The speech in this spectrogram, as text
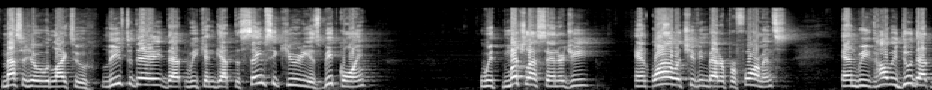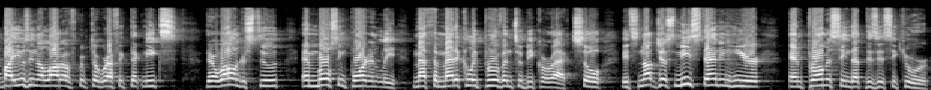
message I would like to leave today, that we can get the same security as Bitcoin with much less energy and while achieving better performance. And we, how we do that by using a lot of cryptographic techniques. They're well understood and most importantly, mathematically proven to be correct. So it's not just me standing here and promising that this is secure.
